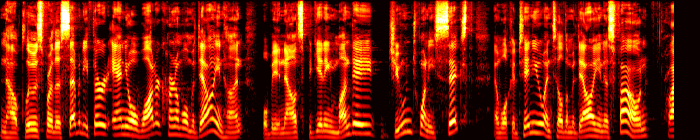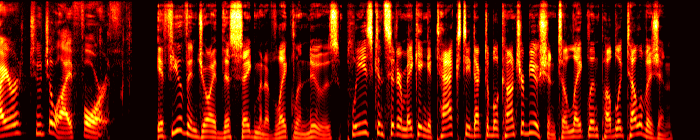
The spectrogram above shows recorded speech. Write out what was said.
Now, clues for the 73rd Annual Water Carnival Medallion Hunt will be announced beginning Monday, June 26th, and will continue until the medallion is found prior to July 4th. If you've enjoyed this segment of Lakeland News, please consider making a tax-deductible contribution to Lakeland Public Television.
